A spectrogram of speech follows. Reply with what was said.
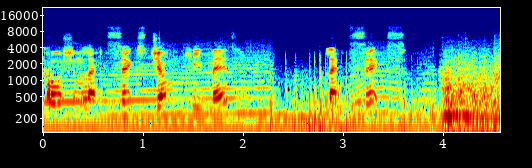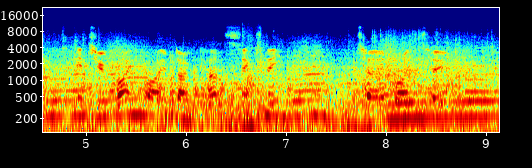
caution left 6, jump, keep mid, left 6, into right 5, don't cut, 60, turn right 2,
